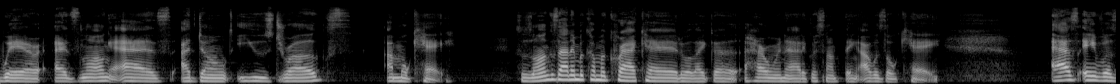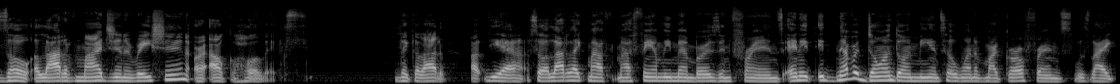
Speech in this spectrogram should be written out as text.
where as long as I don't use drugs, I'm okay. So as long as I didn't become a crackhead or like a, heroin addict or something, I was okay. As a result, a lot of my generation are alcoholics. Like a lot of uh, yeah, so a lot of like my my family members and friends, and it, it never dawned on me until one of my girlfriends was like,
